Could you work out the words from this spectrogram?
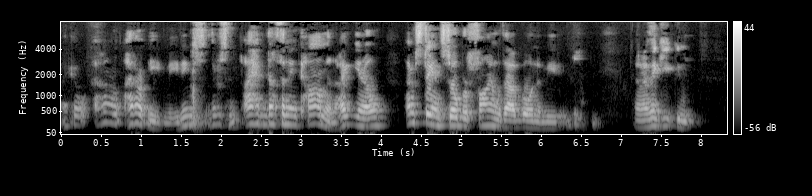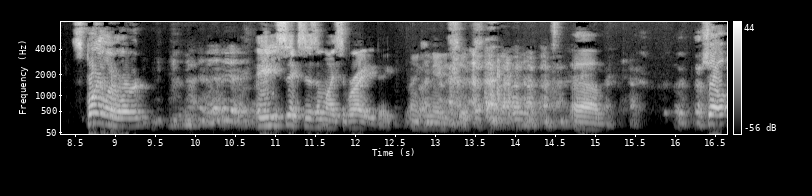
I go. I don't. I don't need meetings. There's. I have nothing in common. I you know. I'm staying sober fine without going to meetings. And I think you can Spoiler alert 86 isn't my sobriety date, 1986. Um, so,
